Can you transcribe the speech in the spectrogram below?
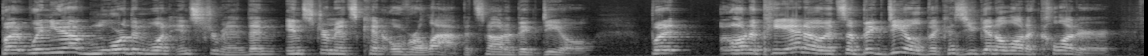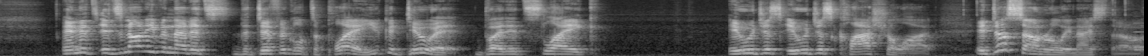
but when you have more than one instrument then instruments can overlap. It's not a big deal. But on a piano it's a big deal because you get a lot of clutter. And it's it's not even that it's the difficult to play. You could do it but it's like it would just it would just clash a lot. It does sound really nice, though.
